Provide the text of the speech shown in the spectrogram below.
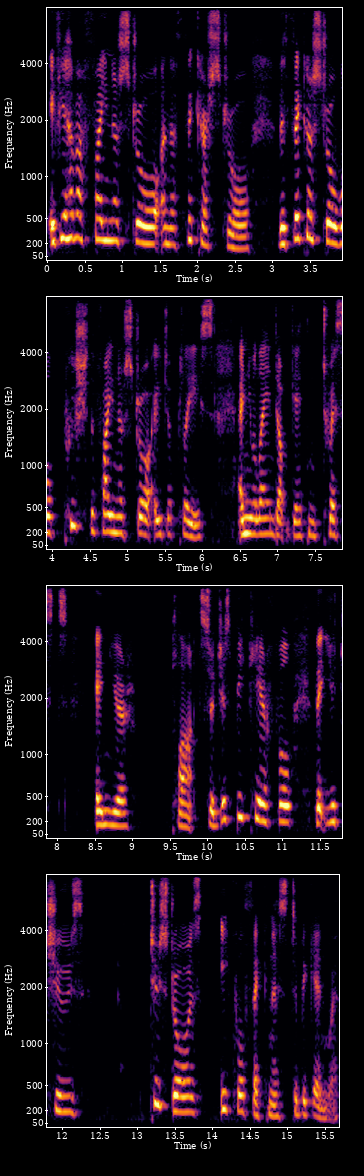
If you have a finer straw and a thicker straw, the thicker straw will push the finer straw out of place and you'll end up getting twists in your plait. So just be careful that you choose two straws equal thickness to begin with.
